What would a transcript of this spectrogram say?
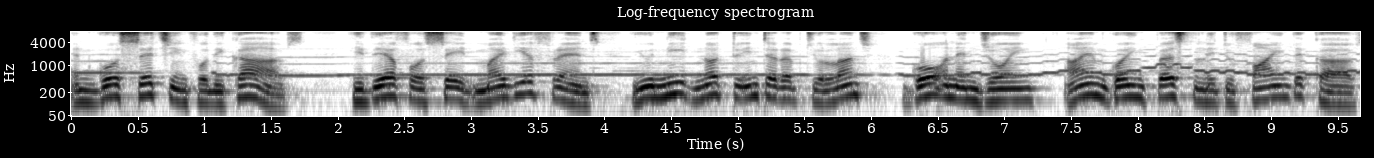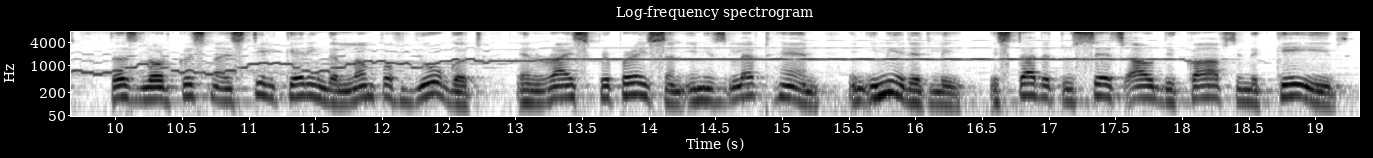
and go searching for the calves. He therefore said, My dear friends, you need not to interrupt your lunch. Go on enjoying. I am going personally to find the calves. Thus, Lord Krishna is still carrying the lump of yogurt and rice preparation in his left hand and immediately he started to search out the calves in the caves.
